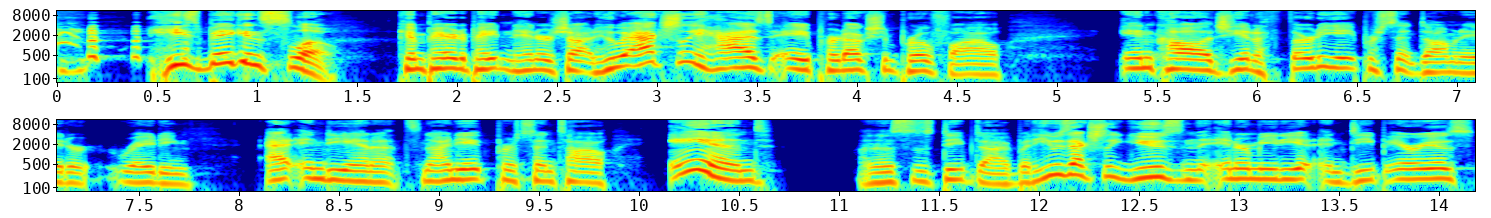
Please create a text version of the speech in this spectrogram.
He's big and slow compared to Peyton Hendershot, who actually has a production profile. In college, he had a 38% dominator rating at Indiana. It's 98th percentile. And, and this is deep dive, but he was actually used in the intermediate and deep areas.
